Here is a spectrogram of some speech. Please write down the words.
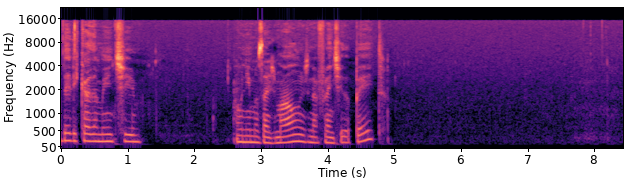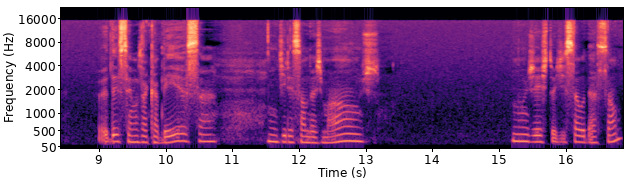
Delicadamente unimos as mãos na frente do peito. Descemos a cabeça em direção das mãos, num gesto de saudação.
